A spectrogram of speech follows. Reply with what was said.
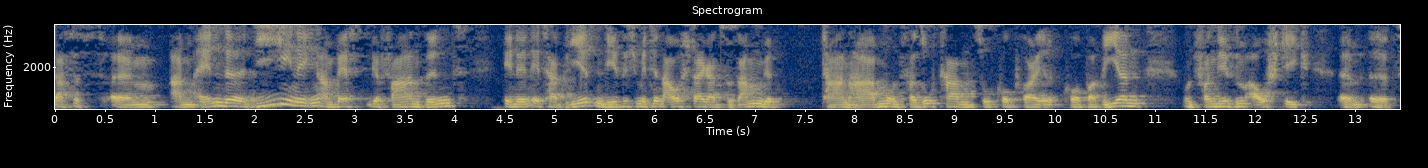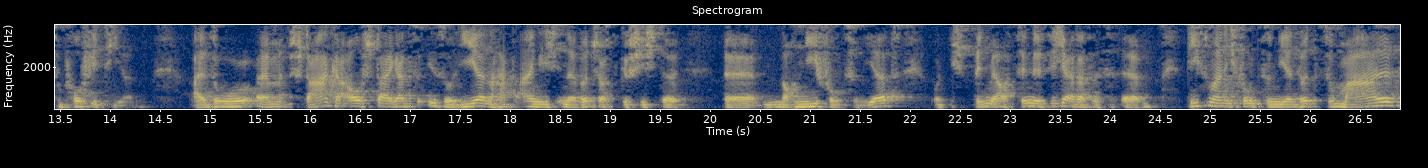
dass es ähm, am Ende diejenigen am besten gefahren sind in den Etablierten, die sich mit den Aufsteigern zusammengetan haben und versucht haben zu kooperieren und von diesem Aufstieg ähm, äh, zu profitieren. Also ähm, starke Aufsteiger zu isolieren, hat eigentlich in der Wirtschaftsgeschichte äh, noch nie funktioniert. Und ich bin mir auch ziemlich sicher, dass es äh, diesmal nicht funktionieren wird, zumal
